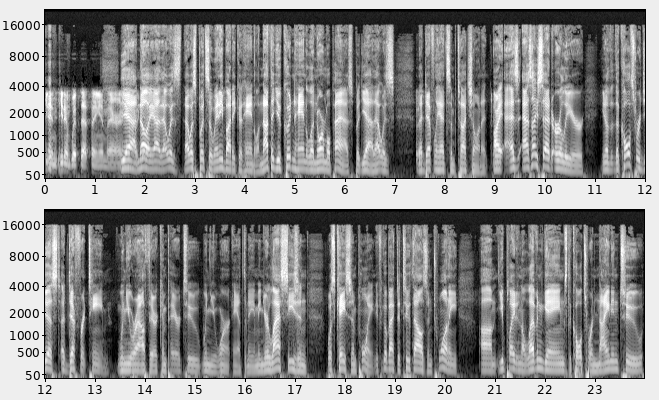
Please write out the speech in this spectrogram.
He didn't he didn't whip that thing in there. yeah. like No. that. Yeah. That was that was put so anybody could handle it. Not that you couldn't handle a normal pass, but yeah, that was that definitely had some touch on it. All right. As as I said earlier, you know, the, the Colts were just a different team when you were out there compared to when you weren't, Anthony. I mean, your last season was case in point. If you go back to 2020, um, you played in 11 games. The Colts were 9 and 2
